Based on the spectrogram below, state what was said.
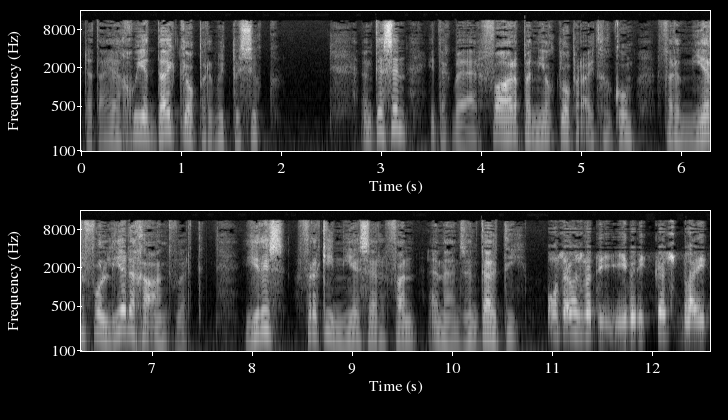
dat hy 'n goeie duikklopper moet besoek. Intussen het ek by 'n ervare paneelklopper uitgekom vir 'n meer volledige antwoord. Hier is Frikkie Neser van Amanzin Touty. Ons ouens wat hier by die kus bly,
